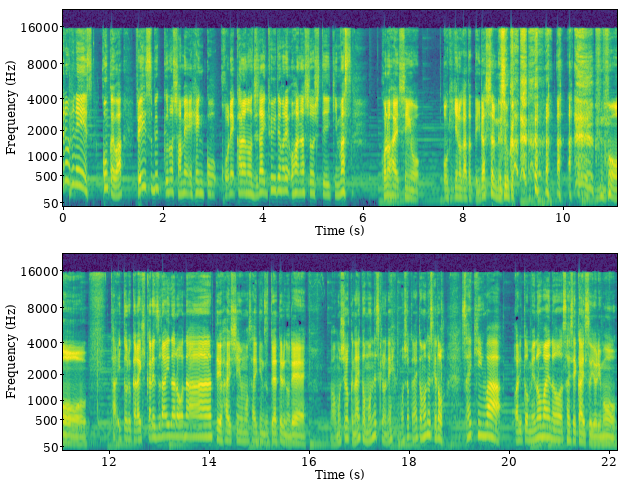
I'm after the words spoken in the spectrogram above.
はいどうもです今回は Facebook の社名変更。これからの時代というテーマでお話をしていきます。この配信をお聞きの方っていらっしゃるんでしょうか？もうタイトルから聞かれづらいだろうなーっていう配信を最近ずっとやってるのでまあ面白くないと思うんですけどね。面白くないと思うんですけど最近は割と目の前の再生回数よりも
